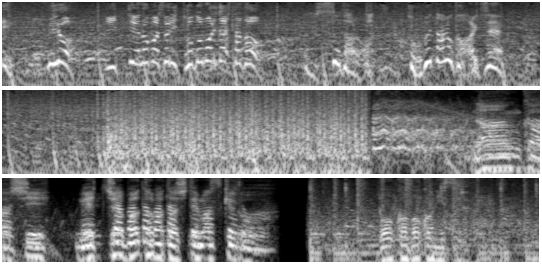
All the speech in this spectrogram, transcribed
い。見ろ一定の場所にとどまりだしたぞ。嘘だろ。飛べたのかあいつ。なんか足めっちゃバタバタしてますけど。ボコボコにする。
